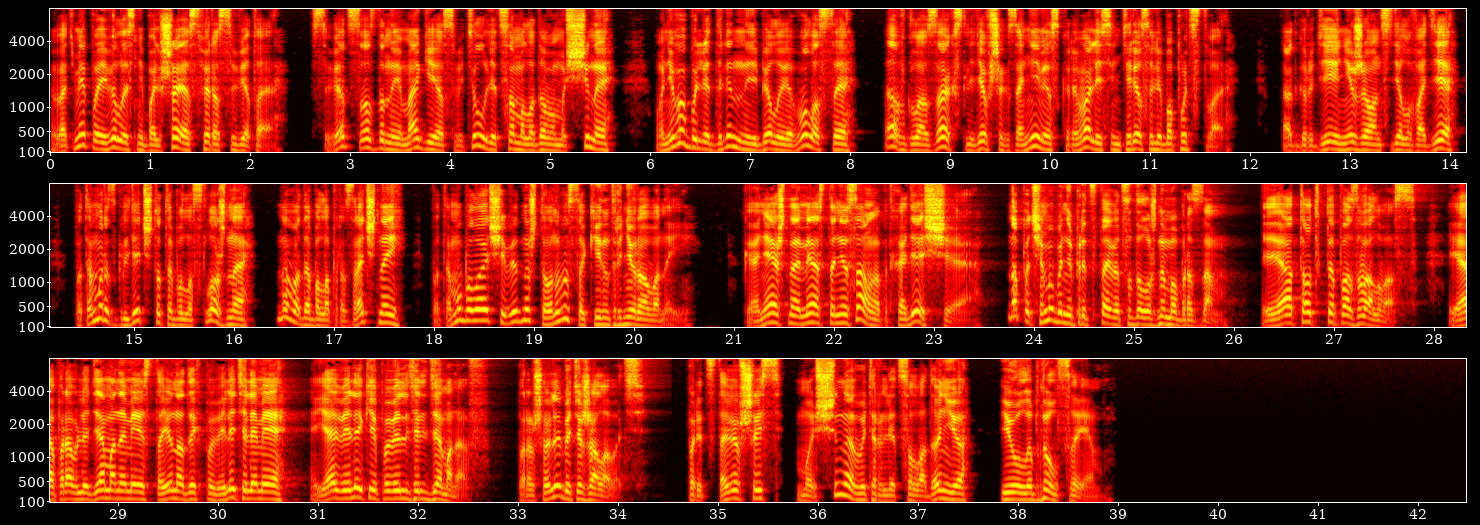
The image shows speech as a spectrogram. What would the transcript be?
Во тьме появилась небольшая сфера света. Свет, созданный магией, осветил лицо молодого мужчины, у него были длинные белые волосы, а в глазах, следивших за ними, скрывались интересы любопытства. От груди ниже он сидел в воде, потому разглядеть что-то было сложно, но вода была прозрачной, потому было очевидно, что он высокий и натренированный. Конечно, место не самое подходящее, но почему бы не представиться должным образом? Я тот, кто позвал вас. Я правлю демонами и стою над их повелителями. Я великий повелитель демонов. Прошу любить и жаловать». Представившись, мужчина вытер лицо ладонью и улыбнулся им.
